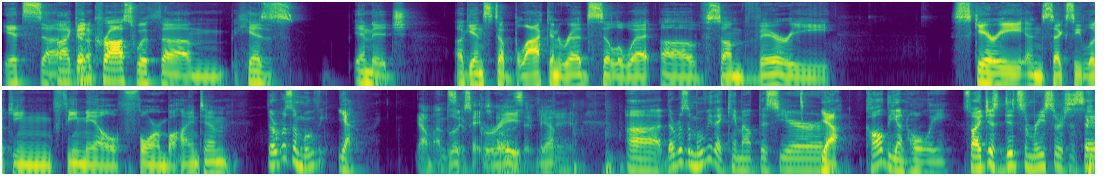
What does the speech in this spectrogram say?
It's uh, I Ben gotta- Cross with um, his image against a black and red silhouette of some very scary and sexy looking female form behind him. There was a movie. Yeah. Yeah, I'm on the Looks same page. I'm on the great. same page Yep. right here. Uh, there was a movie that came out this year. Yeah. Called The Unholy. So I just did some research to say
